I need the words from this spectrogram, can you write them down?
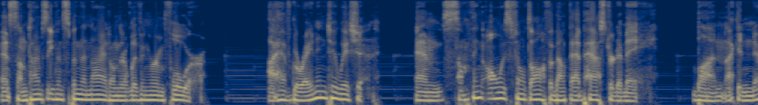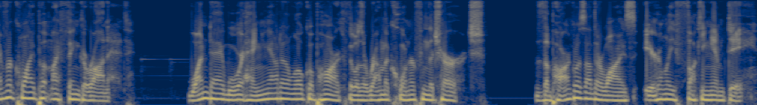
and sometimes even spend the night on their living room floor. I have great intuition, and something always felt off about that pastor to me, but I could never quite put my finger on it. One day we were hanging out at a local park that was around the corner from the church. The park was otherwise eerily fucking empty.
